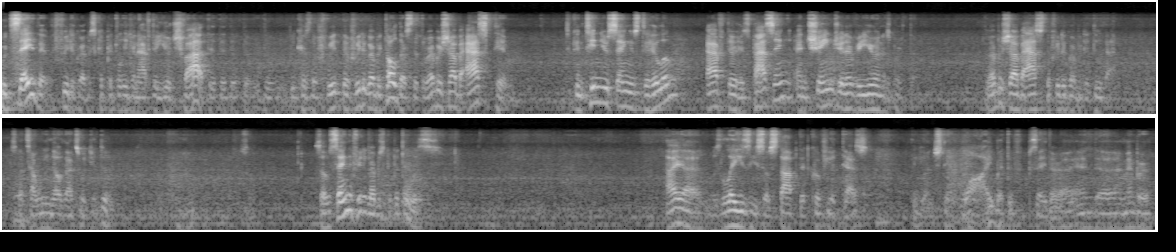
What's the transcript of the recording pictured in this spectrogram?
would say the Frierdiker Rebbe's Kapitel even after Yud Shvat, the, the, the, because the, Fried, the Frierdiker Rebbe told us that the Rebbe Rashab asked him to continue saying his Tehillim after his passing and change it every year on his birthday. The Rebbe Rashab asked the Frierdiker Rebbe to do that. So that's how we know that's what you do. So, so saying the Frierdiker Rebbe's Kapitel was. I uh, was lazy, so stopped at Kufiyat Tes. I think you understand why, but the Seder. Uh, and uh, I remember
